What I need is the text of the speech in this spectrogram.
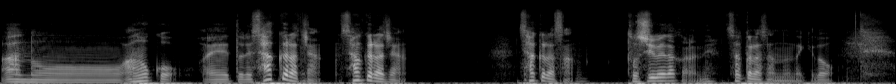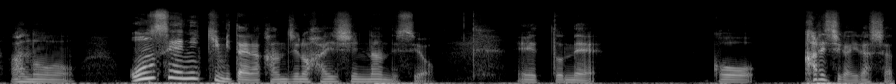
あのー、あの子、えっ、ー、とね、さくらちゃん。さくらちゃん。さくらさん。年上だからね。さくらさんなんだけど、あの、音声日記みたいな感じの配信なんですよ。えっ、とね、こう、彼氏がいらっしゃっ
